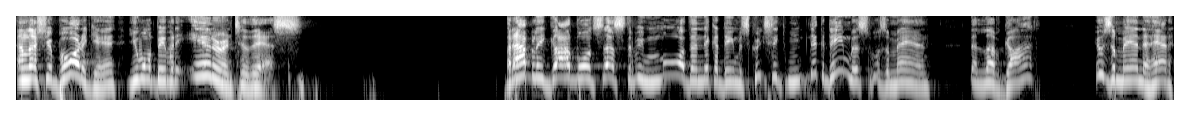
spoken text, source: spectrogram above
Unless you're born again, you won't be able to enter into this. But I believe God wants us to be more than Nicodemus. See, Nicodemus was a man that loved God. He was a man that had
